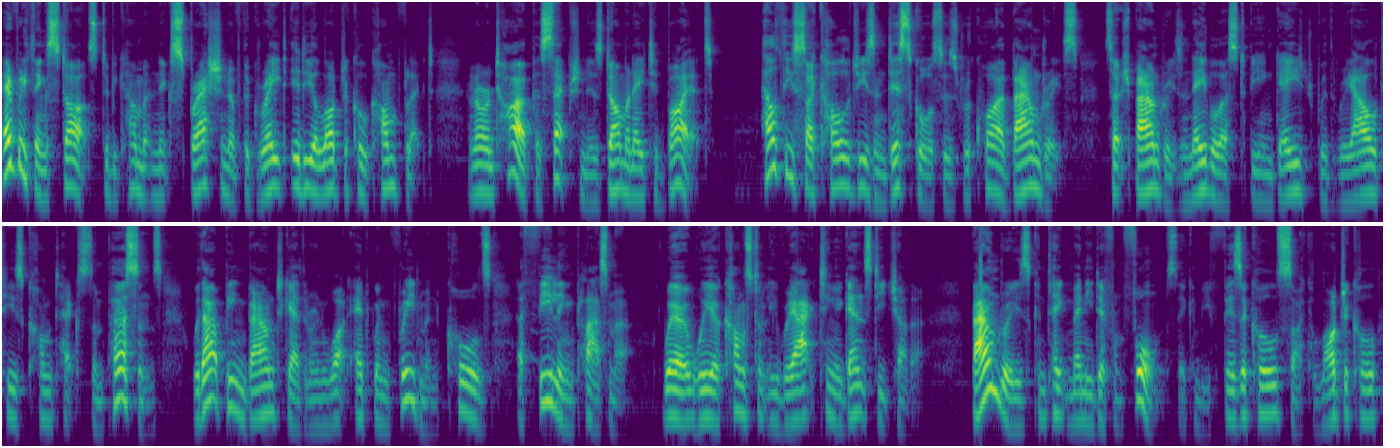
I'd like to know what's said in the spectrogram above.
Everything starts to become an expression of the great ideological conflict, and our entire perception is dominated by it. Healthy psychologies and discourses require boundaries. Such boundaries enable us to be engaged with realities, contexts, and persons without being bound together in what Edwin Friedman calls a feeling plasma, where we are constantly reacting against each other. Boundaries can take many different forms. They can be physical, psychological,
